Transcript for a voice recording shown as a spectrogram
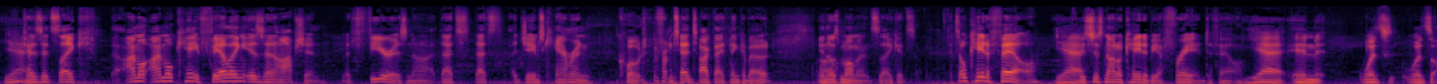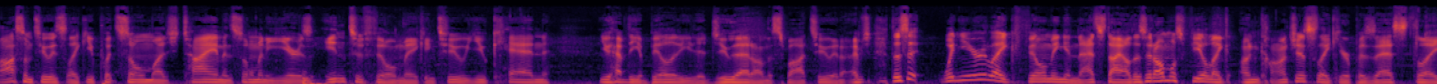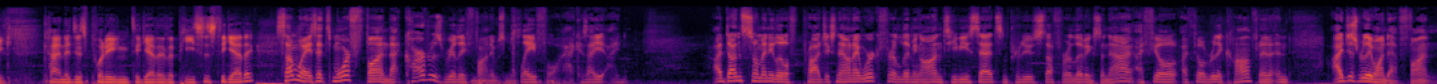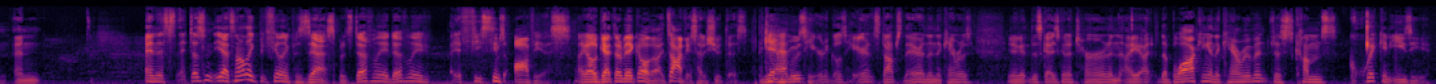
Yeah. because it's like I'm I'm okay. Failing is an option, but fear is not. That's that's a James Cameron quote from TED Talk that I think about in those moments. Like it's it's okay to fail. Yeah. it's just not okay to be afraid to fail. Yeah, and what's what's awesome too is like you put so much time and so many years into filmmaking too. You can you have the ability to do that on the spot too. And I'm, does it when you're like filming in that style? Does it almost feel like unconscious, like you're possessed, like kind of just putting together the pieces together? some ways it's more fun that carved was really fun mm, it was playful because I, I i've done so many little projects now and i work for a living on tv sets and produce stuff for a living so now i, I feel i feel really confident and i just really wanted to have fun and and it's, it doesn't yeah it's not like feeling possessed but it's definitely definitely it seems obvious. Like i'll get there and be like oh it's obvious how to shoot this. The Yeah. camera moves here and it goes here and it stops there and then the camera's you know this guy's going to turn and I, I the blocking and the camera movement just comes quick and easy.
